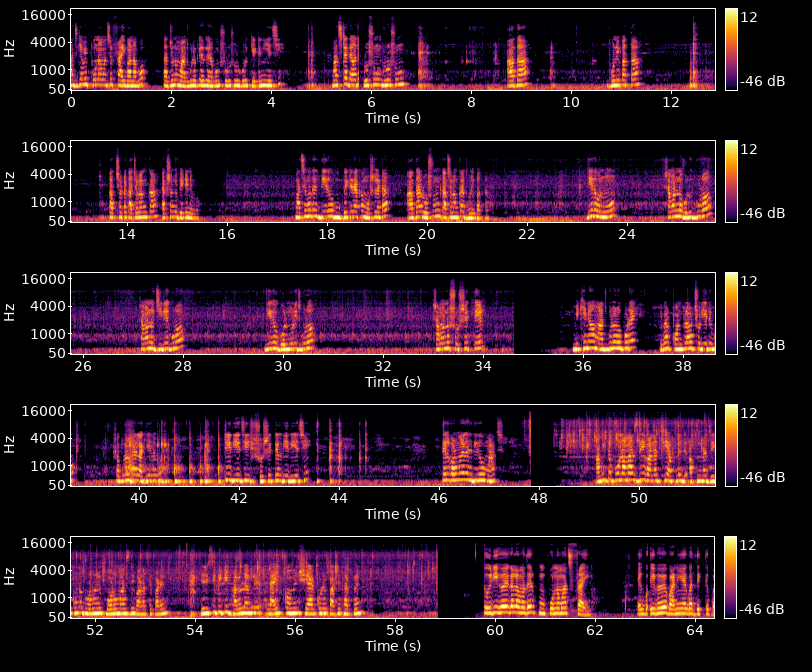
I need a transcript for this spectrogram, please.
আজকে আমি পোনা মাছের ফ্রাই বানাবো। তার জন্য মাছগুলোকে এরকম সরু সরু করে কেটে নিয়েছি। মাছটা দেওয়া রসুন রসুন, আদা, ধনে পাতা, পাঁচ ছটা কাঁচা লঙ্কা একসঙ্গে বেটে নেব। মাছের মধ্যে দিয়ে দেবো বেটে রাখা মশলাটা, আদা, রসুন, কাঁচা লঙ্কা আর ধনে পাতা। দিয়ে দেবো নুন, সামান্য হলুদ গুঁড়ো, সামান্য জিরে গুঁড়ো দিয়ে দেবো গোলমরিচ গুঁড়ো, সামান্য সর্ষের তেল। মেখে নেওয়া মাছগুলোর ওপরে এবার কর্নফ্লাওয়ার ছড়িয়ে দেবো। সবগুলো গায়ে লাগিয়ে নেব। দিয়ে দিয়েছি, সর্ষের তেল দিয়ে দিয়েছি। তেল গরম হয়ে গেছে, দিয়ে দেবো মাছ। আমি তো পোনা মাছ দিয়ে বানাচ্ছি, আপনি আপনারা যে কোনো ধরনের বড় মাছ দিয়ে বানাতে পারেন। রেসিপিটি ভালো লাগলে লাইক কমেন্ট শেয়ার করে পাশে থাকবেন। তৈরি হয়ে গেল আমাদের পোনা মাছ ফ্রাই। এইভাবে বানিয়ে একবার দেখতে পারেন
